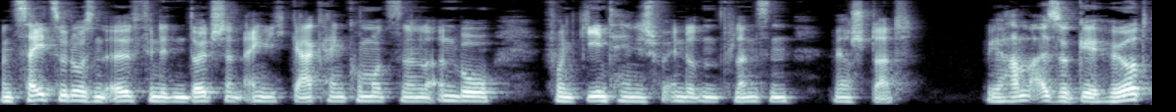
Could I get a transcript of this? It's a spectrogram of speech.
Und seit 2011 findet in Deutschland eigentlich gar kein kommerzieller Anbau von gentechnisch veränderten Pflanzen mehr statt. Wir haben also gehört,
